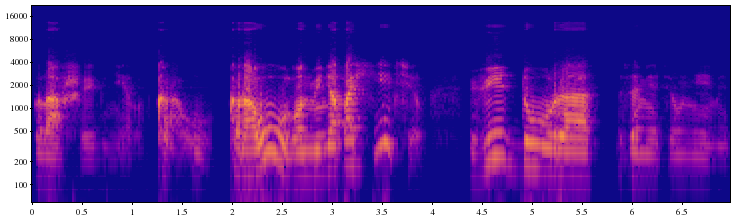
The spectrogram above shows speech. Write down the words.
пылавшие гневом. «Караул! Караул! Он меня похитил!» «Ведь дура!» — заметил немец.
